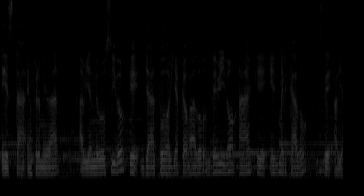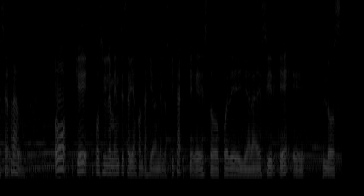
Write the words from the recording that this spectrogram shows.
esta enfermedad habían deducido que ya todo había acabado debido a que el mercado se había cerrado o que posiblemente se habían contagiado en el hospital, que esto puede llegar a decir que eh, los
